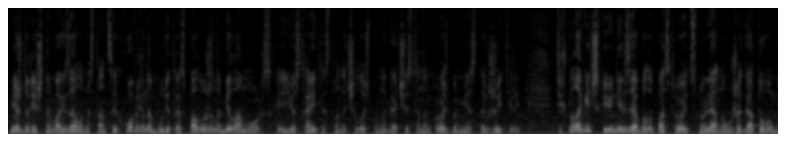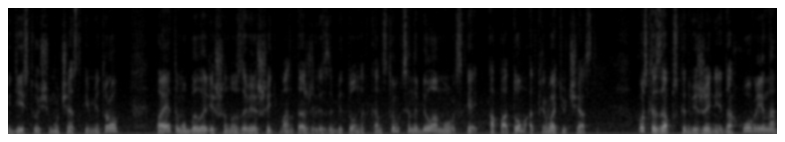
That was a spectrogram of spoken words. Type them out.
Между речным вокзалом и станцией Ховрина будет расположена Беломорская. Ее строительство началось по многочисленным просьбам местных жителей. Технологически ее нельзя было построить с нуля на уже готовом и действующем участке метро, поэтому было решено завершить монтаж железобетонных конструкций на Беломорской, а потом открывать участок. После запуска движения до Ховрина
